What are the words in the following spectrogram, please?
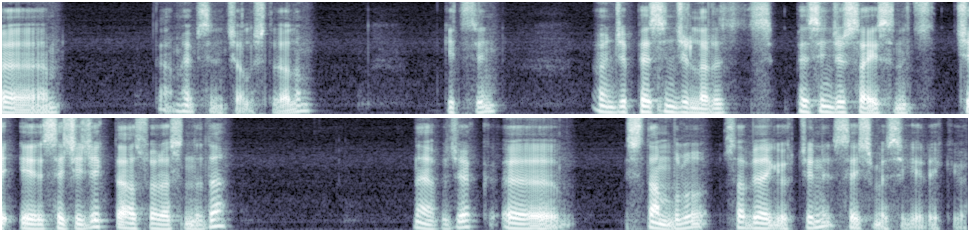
Ee, tamam hepsini çalıştıralım. Gitsin. Önce passenger'ları passenger sayısını seçecek. Daha sonrasında da ne yapacak? Ee, İstanbul'u Sabiha Gökçen'i seçmesi gerekiyor.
